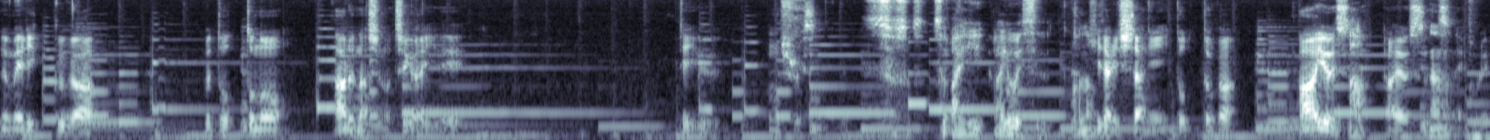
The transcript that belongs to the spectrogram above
ヌメリックが、これドットのあるなしの違いで、っていう、面白いですね。そうそうそう。それ I iOS かな？左下にドットが、iOS iOS ですね、これ。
